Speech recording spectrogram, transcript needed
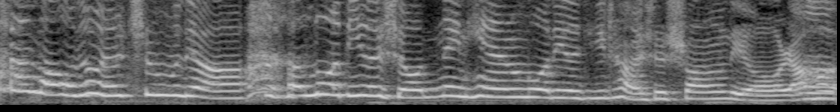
汉堡我根本就吃不了。它落地的时候，那天落地的机场是双流，然后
